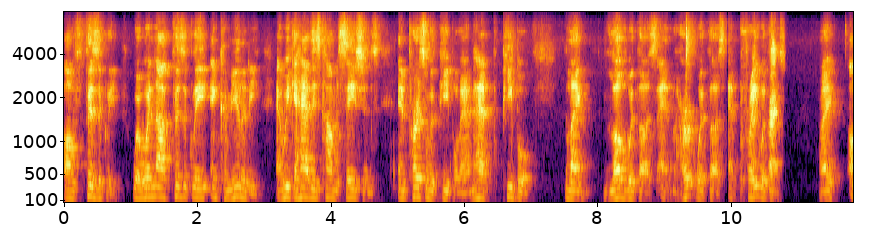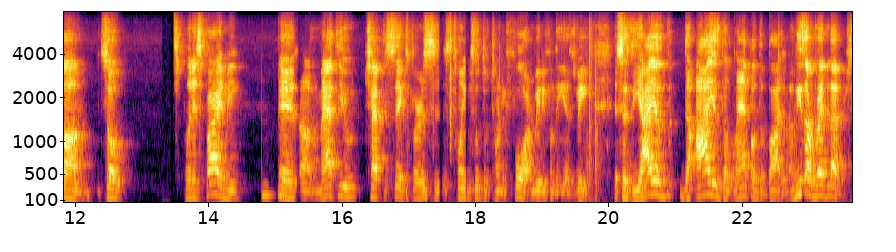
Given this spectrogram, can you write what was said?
um, physically, where we're not physically in community, and we can have these conversations in person with people and have people like love with us and hurt with us and pray with right. us, right? Um, so what inspired me is um, Matthew chapter six, verses twenty-two through twenty-four. I'm reading from the ESV. It says, "The eye of the eye is the lamp of the body." Now these are red letters.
